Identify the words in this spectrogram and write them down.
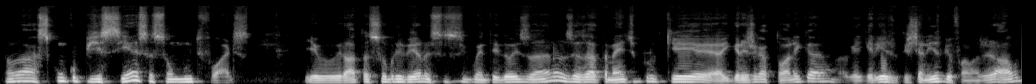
Então, as concupiscências são muito fortes. E o Irota sobreviveu nesses 52 anos exatamente porque a Igreja Católica, a Igreja, o cristianismo de forma geral,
